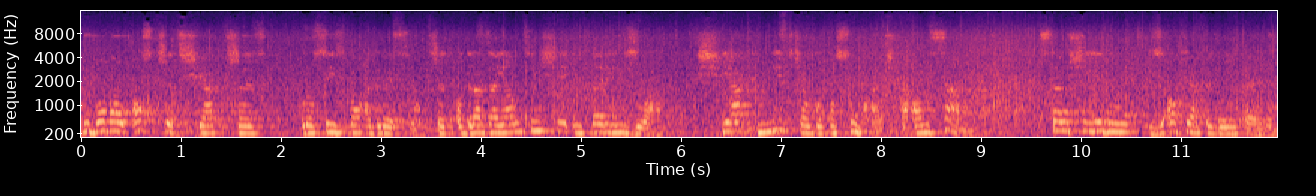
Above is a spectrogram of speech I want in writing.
próbował ostrzec świat przed rosyjską agresją, przed odradzającym się imperium zła. Świat nie chciał go posłuchać, a on sam stał się jedną z ofiar tego imperium.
